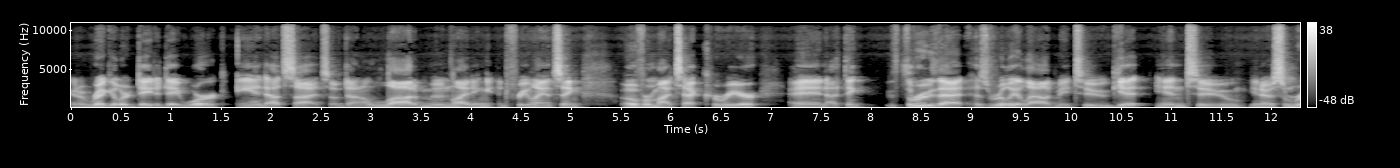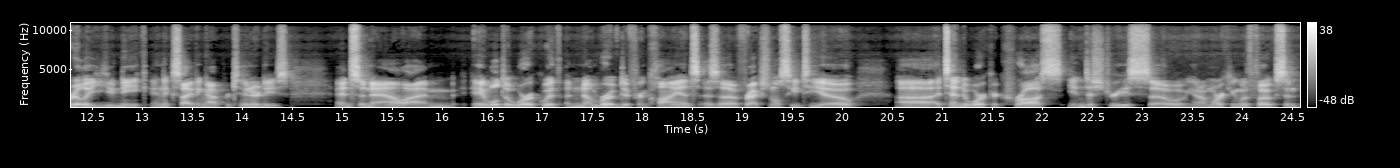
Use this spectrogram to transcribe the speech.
you know regular day-to-day work and outside. So I've done a lot of moonlighting and freelancing over my tech career and I think through that has really allowed me to get into, you know, some really unique and exciting opportunities. And so now I'm able to work with a number of different clients as a fractional CTO. Uh, I tend to work across industries. So, you know, I'm working with folks in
